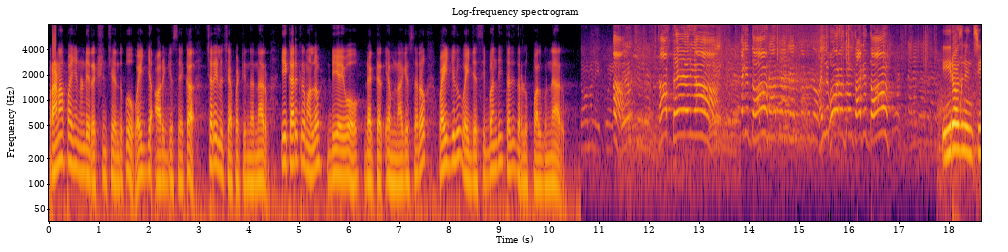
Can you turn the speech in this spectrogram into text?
ప్రాణాపాయం నుండి రక్షించేందుకు వైద్య ఆరోగ్య శాఖ చర్యలు చేపట్టిందన్నారు. ఈ కార్యక్రమంలో డిఐఓ డాక్టర్ ఎం నాగేశ్వరరావు వైద్యులు వైద్య సిబ్బంది తదితరులు పాల్గొన్నారు. ఈ రోజు నుంచి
